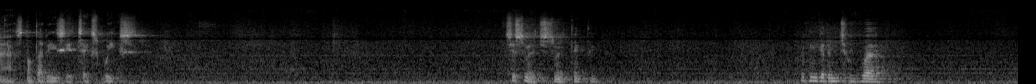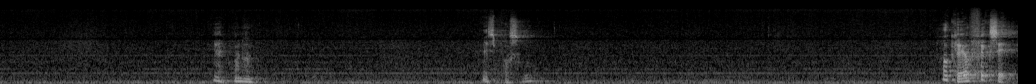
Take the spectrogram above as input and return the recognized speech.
Ah, it's not that easy. It takes weeks. Just a minute, just a minute. Think, think. We can get him to where? Yeah, why not? It's possible. Okay, I'll fix it.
